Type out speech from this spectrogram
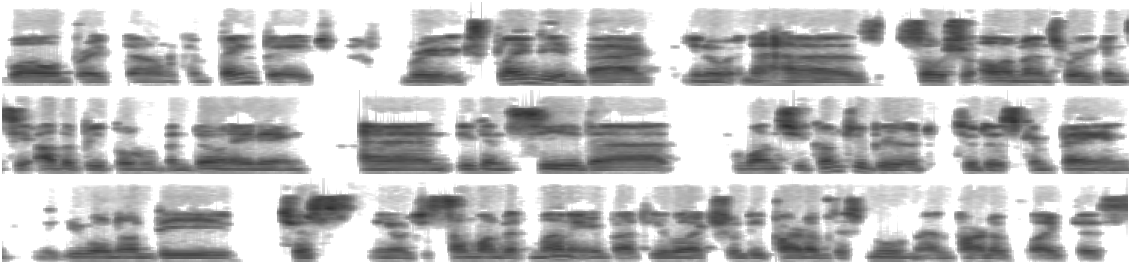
well breakdown campaign page where you explain the impact. You know, it has social elements where you can see other people who've been donating, and you can see that once you contribute to this campaign, you will not be just you know just someone with money but you will actually be part of this movement part of like this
